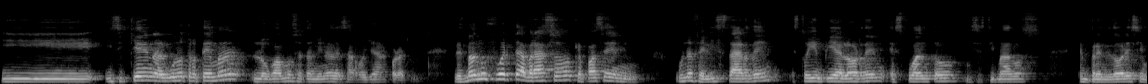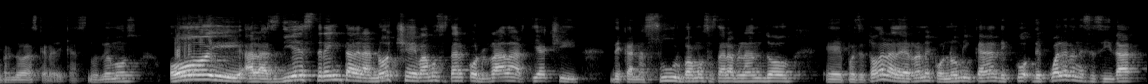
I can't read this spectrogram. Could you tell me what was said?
Y, y, si quieren algún otro tema, lo vamos a también a desarrollar por aquí. Les mando un fuerte abrazo, que pasen una feliz tarde. Estoy en pie al orden. Es cuanto, mis estimados emprendedores y emprendedoras canábicas. Nos vemos hoy a las 10.30 de la noche. Vamos a estar con Rada Artiachi de Canasur. Vamos a estar hablando eh, pues de toda la derrama económica, de, cuál es la necesidad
